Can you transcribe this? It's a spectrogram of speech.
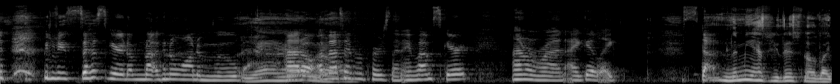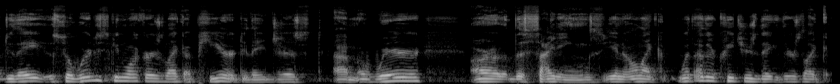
I'm gonna be so scared. I'm not gonna want to move Yeah, at all. I'm that type of person. If I'm scared, I don't run. I get like stuck. Let me ask you this though: like, do they? So, where do skinwalkers like appear? Do they just, um, or where are the sightings? You know, like with other creatures, they there's like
